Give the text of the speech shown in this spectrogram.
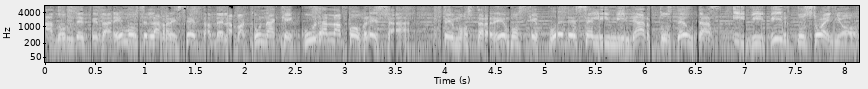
a donde te daremos la receta de la vacuna que cura la pobreza. Te mostraremos que puedes eliminar tus deudas y vivir tus sueños.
